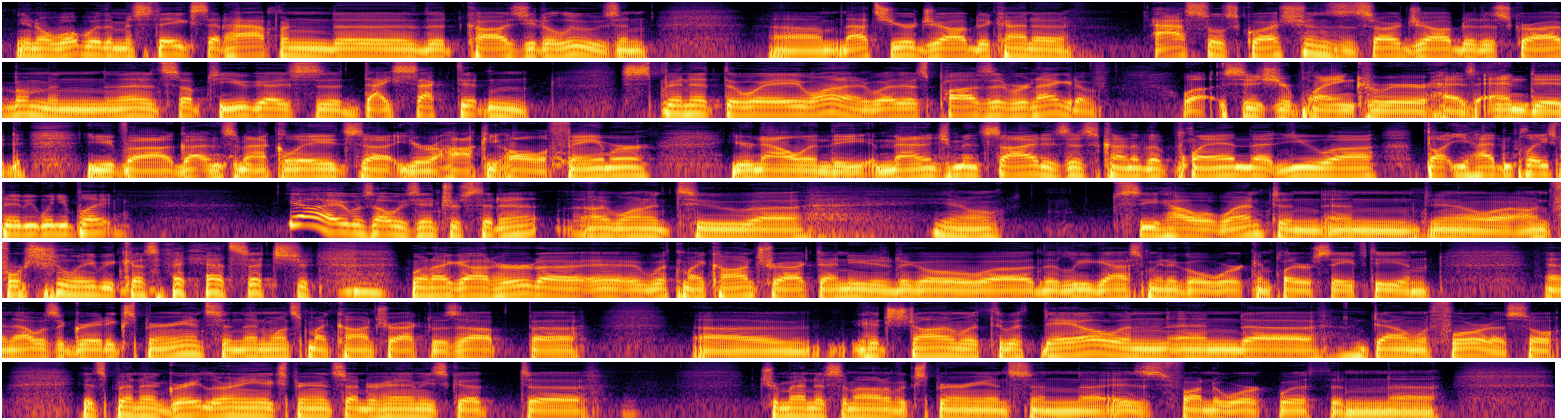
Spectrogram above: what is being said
you know, what were the mistakes that happened uh, that caused you to lose? And um, that's your job to kind of ask those questions. It's our job to describe them, and then it's up to you guys to dissect it and spin it the way you want it, whether it's positive or negative. Well, since your playing career has ended, you've uh, gotten some accolades. Uh, you're a Hockey Hall of Famer. You're now in the management side. Is this kind of the plan that you uh, thought you had in place maybe when you played? Yeah, I was always interested in it. I wanted to, uh, you know, see how it went and and you know unfortunately because I had such when I got hurt uh, uh, with my contract I needed to go uh, the league asked me to go work in player safety and and that was a great experience and then once my contract was up uh, uh, hitched on with with Dale and and uh, down with Florida. So it's been a great learning experience under him. He's got uh, tremendous amount of experience and uh, is fun to work with and.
